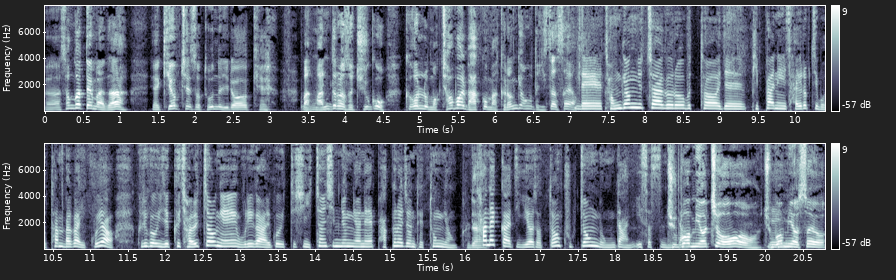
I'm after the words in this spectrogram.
어, 선거 때마다 예, 기업체에서 돈을 이렇게 막 만들어서 주고 그걸로 막 처벌 받고 막 그런 경우도 있었어요. 네, 정경유착으로부터 이제 비판이 자유롭지 못한 바가 있고요. 그리고 이제 그 절정에 우리가 알고 있듯이 2016년에 박근혜 전 대통령 네. 탄핵까지 이어졌던 국정농단이 있었습니다. 주범이었죠. 주범이었어요. 네.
